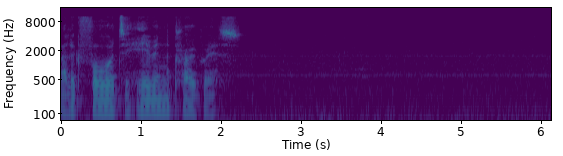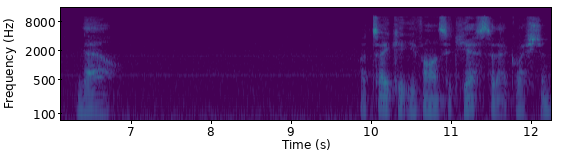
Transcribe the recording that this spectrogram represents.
I look forward to hearing the progress. now. I take it you've answered yes to that question.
